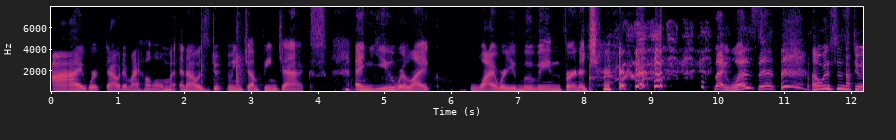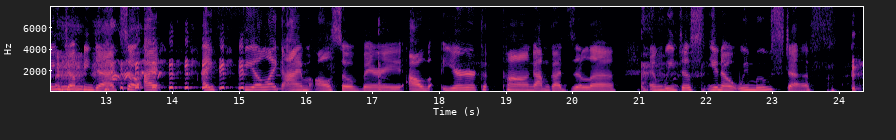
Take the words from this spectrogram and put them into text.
I worked out in my home and I was doing jumping jacks, and you were like, Why were you moving furniture? I wasn't. I was just doing jumping jacks. So I I feel like I'm also very I'll you're Kong, I'm Godzilla, and we just, you know, we move stuff.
